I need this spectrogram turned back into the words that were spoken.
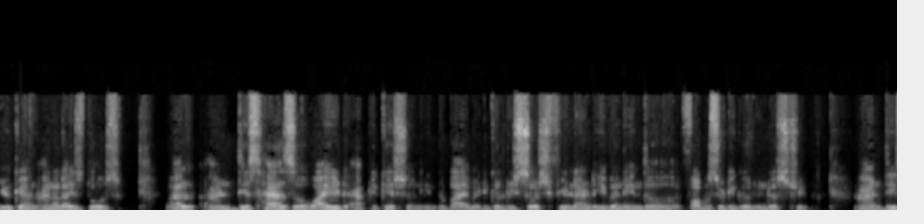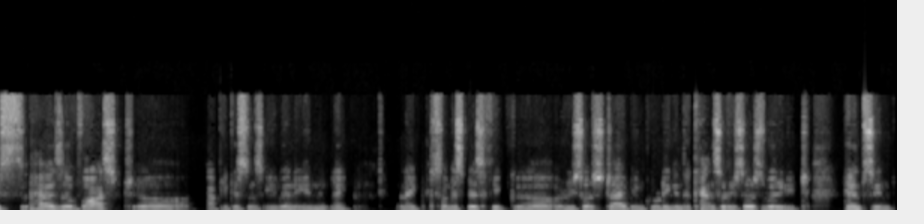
you can analyze those. Well, and this has a wide application in the biomedical research field and even in the pharmaceutical industry. And this has a vast uh, applications even in like like some specific uh, research type, including in the cancer research, where it helps in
